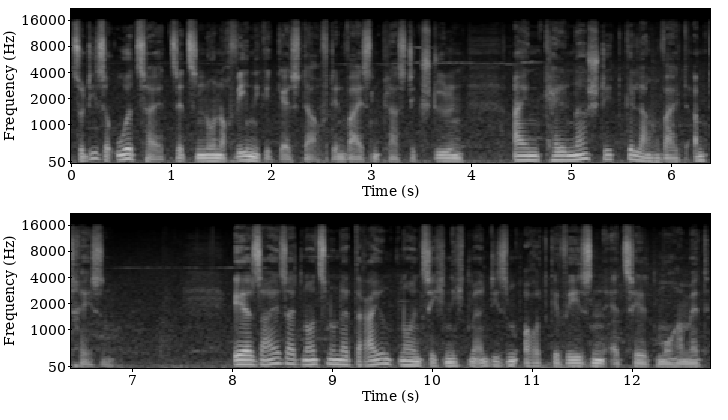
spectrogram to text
Zu dieser Uhrzeit sitzen nur noch wenige Gäste auf den weißen Plastikstühlen. Ein Kellner steht gelangweilt am Tresen. Er sei seit 1993 nicht mehr an diesem Ort gewesen, erzählt Mohammed.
